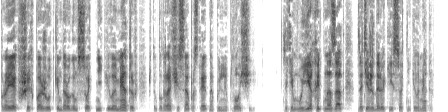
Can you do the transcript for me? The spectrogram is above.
проехавших по жутким дорогам сотни километров, что полтора часа простоять на пыльной площади, затем уехать назад за те же далекие сотни километров,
